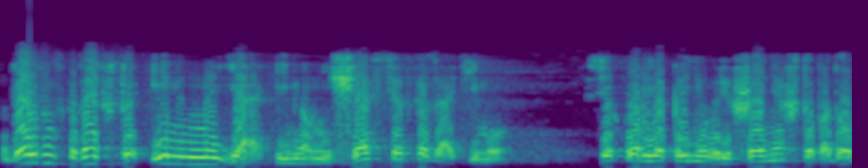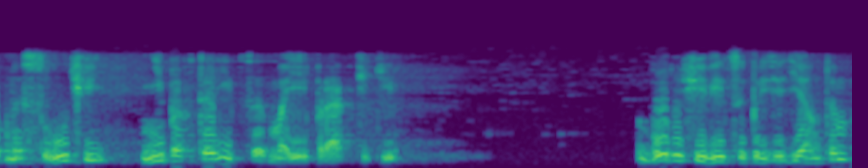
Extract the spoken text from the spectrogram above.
Должен сказать, что именно я имел несчастье отказать ему. С тех пор я принял решение, что подобный случай не повторится в моей практике. Будучи вице-президентом,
